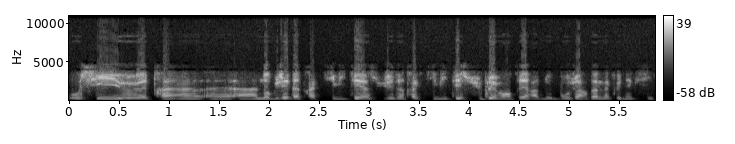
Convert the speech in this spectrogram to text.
aussi euh, être un, objet d'attractivité, un sujet d'attractivité supplémentaire à nos beaux jardins de la Connexie.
